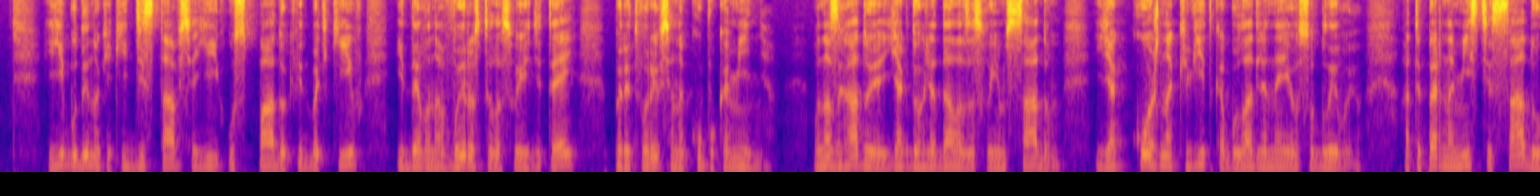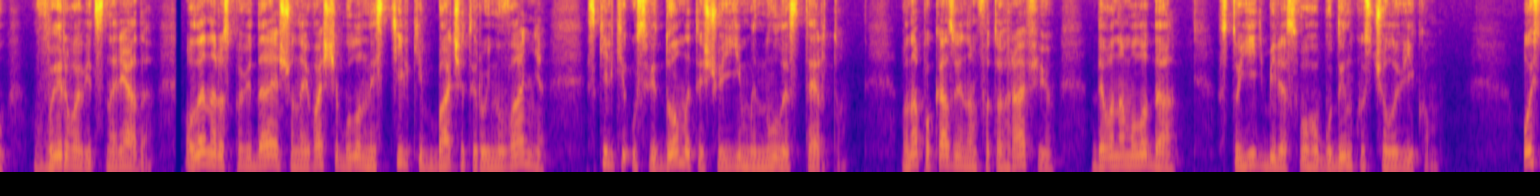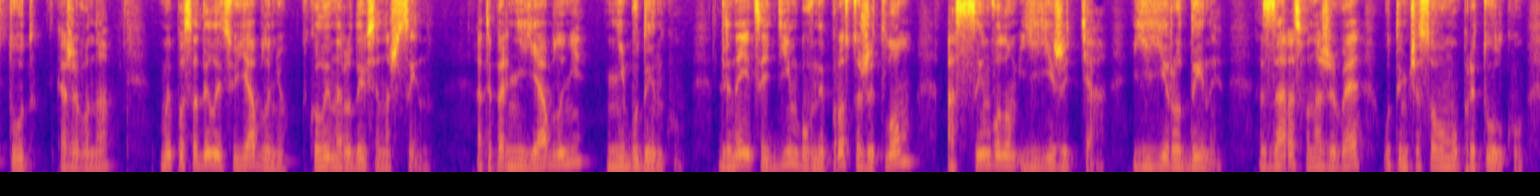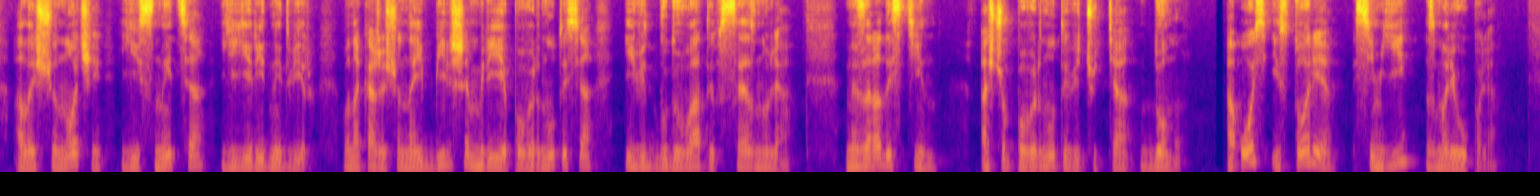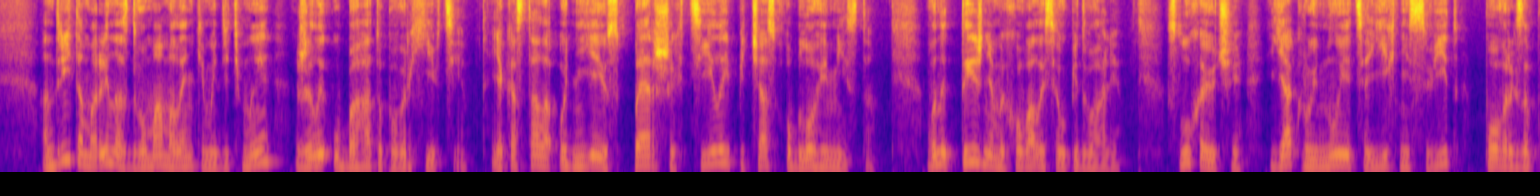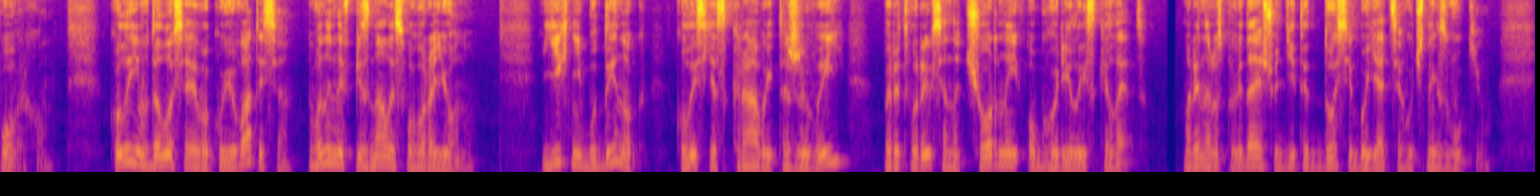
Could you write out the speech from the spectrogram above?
Її будинок, який дістався їй у спадок від батьків і де вона виростила своїх дітей, перетворився на купу каміння. Вона згадує, як доглядала за своїм садом, як кожна квітка була для неї особливою. А тепер на місці саду вирва від снаряда. Олена розповідає, що найважче було не стільки бачити руйнування, скільки усвідомити, що її минуле стерто. Вона показує нам фотографію, де вона молода, стоїть біля свого будинку з чоловіком. Ось тут, каже вона, ми посадили цю яблуню, коли народився наш син. А тепер ні яблуні, ні будинку. Для неї цей дім був не просто житлом, а символом її життя, її родини. Зараз вона живе у тимчасовому притулку, але щоночі їй сниться її рідний двір. Вона каже, що найбільше мріє повернутися і відбудувати все з нуля. Не заради стін, а щоб повернути відчуття дому. А ось історія сім'ї з Маріуполя. Андрій та Марина з двома маленькими дітьми жили у багатоповерхівці, яка стала однією з перших цілей під час облоги міста. Вони тижнями ховалися у підвалі, слухаючи, як руйнується їхній світ поверх за поверхом. Коли їм вдалося евакуюватися, вони не впізнали свого району. Їхній будинок, колись яскравий та живий, перетворився на чорний обгорілий скелет. Марина розповідає, що діти досі бояться гучних звуків.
